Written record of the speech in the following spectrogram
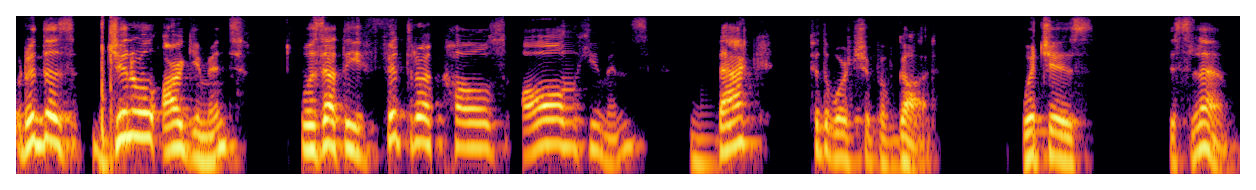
Rida's general argument was that the fitra calls all humans back to the worship of God, which is Islam,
